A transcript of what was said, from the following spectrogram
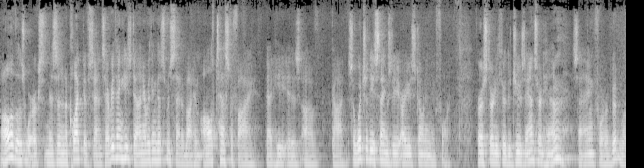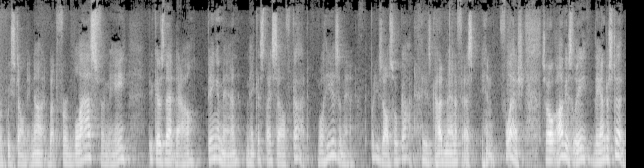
All of those works, and this is in a collective sense, everything he's done, everything that's been said about him, all testify that he is of God. So, which of these things are you stoning me for? Verse 33 The Jews answered him, saying, For a good work we stone thee not, but for blasphemy, because that thou, being a man, makest thyself God. Well, he is a man, but he's also God. He's God manifest in flesh. So obviously, they understood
